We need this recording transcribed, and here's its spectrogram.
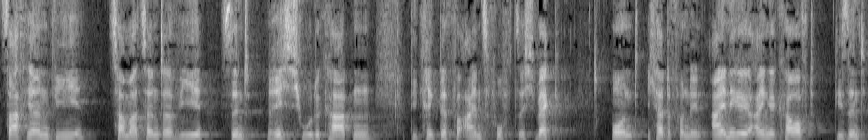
Sachian V Summer Center V sind richtig gute Karten. Die kriegt ihr für 1,50 weg. Und ich hatte von denen einige eingekauft. Die sind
